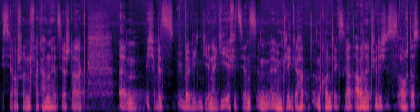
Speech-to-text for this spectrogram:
ist ja auch schon in der Vergangenheit sehr stark. Ähm, ich habe jetzt überwiegend die Energieeffizienz im, im, Blick gehabt, im Kontext gehabt, aber natürlich ist es auch das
